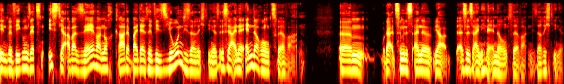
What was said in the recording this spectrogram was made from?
in Bewegung setzen, ist ja aber selber noch gerade bei der Revision dieser Richtlinie. Es ist ja eine Änderung zu erwarten. Ähm, oder zumindest eine, ja, es ist eigentlich eine Änderung zu erwarten, dieser Richtlinie.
